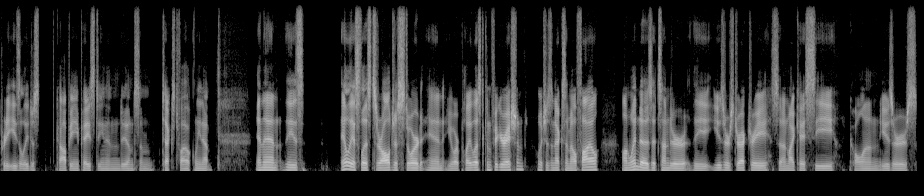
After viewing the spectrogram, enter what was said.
pretty easily, just copying, pasting, and doing some text file cleanup. And then these alias lists are all just stored in your playlist configuration, which is an XML file. On Windows, it's under the users directory. So in my case, C colon users,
